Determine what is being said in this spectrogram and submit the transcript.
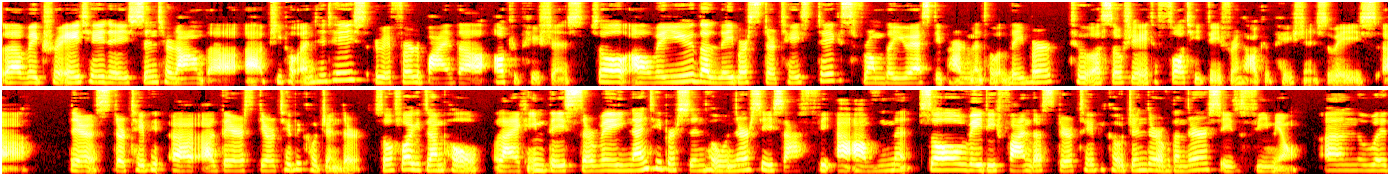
uh, we created is centered on the uh, people entities referred by the occupations. So uh, we use the labor statistics from the U.S. Department of Labor to associate 40 different occupations with uh, their stereotypic, uh, their stereotypical gender. So, for example, like in this survey, 90% of nurses are, are women. So we define the stereotypical gender of the nurse is female and we,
